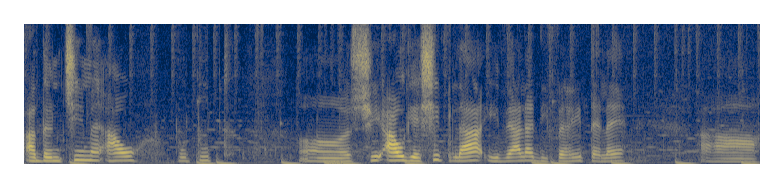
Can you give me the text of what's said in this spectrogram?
adâncime au putut uh, și au ieșit la iveală diferitele uh,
